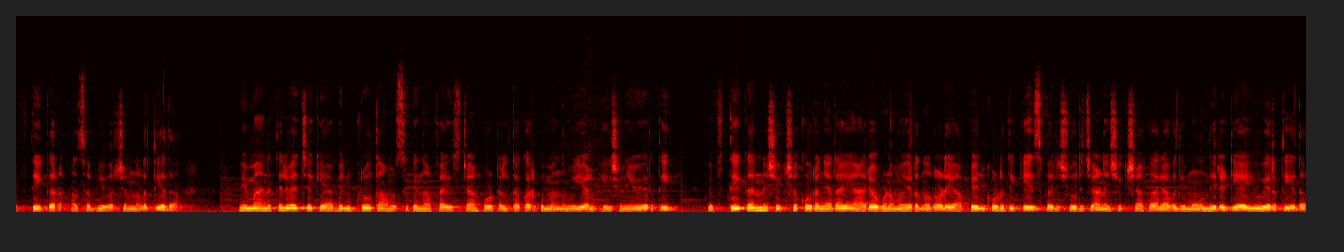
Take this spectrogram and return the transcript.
ഇഫ്തീഖർ അസഭ്യവർഷം നടത്തിയത്. വിമാനത്തിൽ വെച്ച് ക്യാബിൻ ക്രൂ താമസിക്കുന്ന ഫൈവ് സ്റ്റാർ ഹോട്ടൽ തകർക്കുമെന്നും ഇയാൾ ഭീഷണി ഉയർത്തി. ഇഫ്തീഖറിന് ശിക്ഷ കുറഞ്ഞതായി ആരോപണമുയർന്നതോടെ അപ്പീൽ കോടതി കേസ് പരിശോധിച്ചാണ് ശിക്ഷാ കാലാവധി മൂന്നിരട്ടിയായി ഉയർത്തിയത്.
